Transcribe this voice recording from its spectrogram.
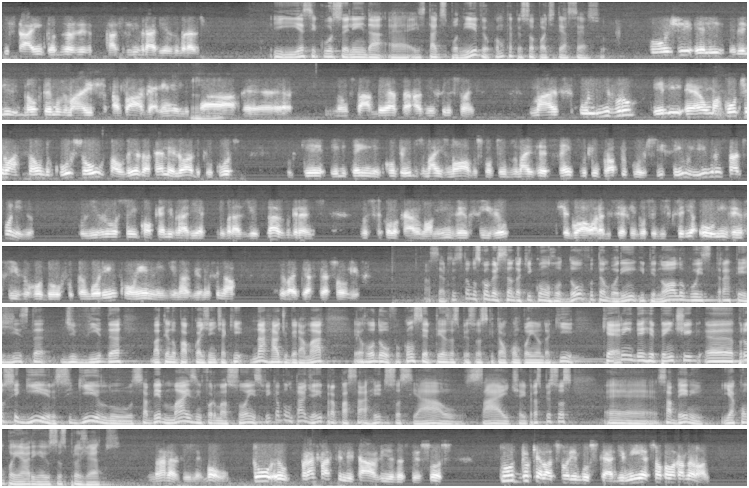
Está em todas as, as livrarias do Brasil. E esse curso ele ainda é, está disponível? Como que a pessoa pode ter acesso? Hoje ele, ele não temos mais a vaga, né? Ele uhum. está, é, não está aberta as inscrições. Mas o livro ele é uma continuação do curso ou talvez até melhor do que o curso, porque ele tem conteúdos mais novos, conteúdos mais recentes do que o próprio curso. E sim, o livro está disponível. O livro, você, em qualquer livraria do Brasil, das grandes, você colocar o nome Invencível, chegou a hora de ser quem você disse que seria, ou Invencível Rodolfo Tamborim, com M de navio no final, você vai ter acesso ao livro. Tá certo. Estamos conversando aqui com Rodolfo Tamborim, hipnólogo, estrategista de vida, batendo papo com a gente aqui na Rádio Beiramar. É, Rodolfo, com certeza as pessoas que estão acompanhando aqui querem de repente uh, prosseguir, segui-lo, saber mais informações, fica à vontade aí para passar a rede social, site aí para as pessoas é, saberem e acompanharem aí os seus projetos. Maravilha. Bom, para facilitar a vida das pessoas, tudo que elas forem buscar de mim é só colocar meu nome.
